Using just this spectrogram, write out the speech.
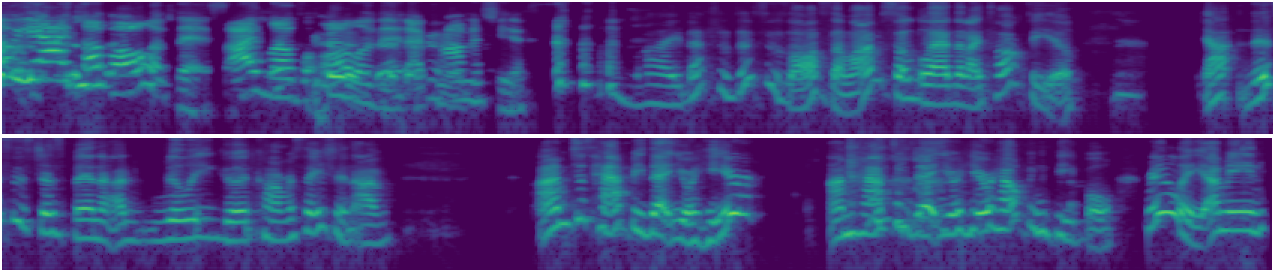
Oh yeah, I love all of this. I love all of it. I promise you. right. That's this is awesome. I'm so glad that I talked to you. Yeah, this has just been a really good conversation. I've I'm just happy that you're here. I'm happy that you're here helping people. Really. I mean,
